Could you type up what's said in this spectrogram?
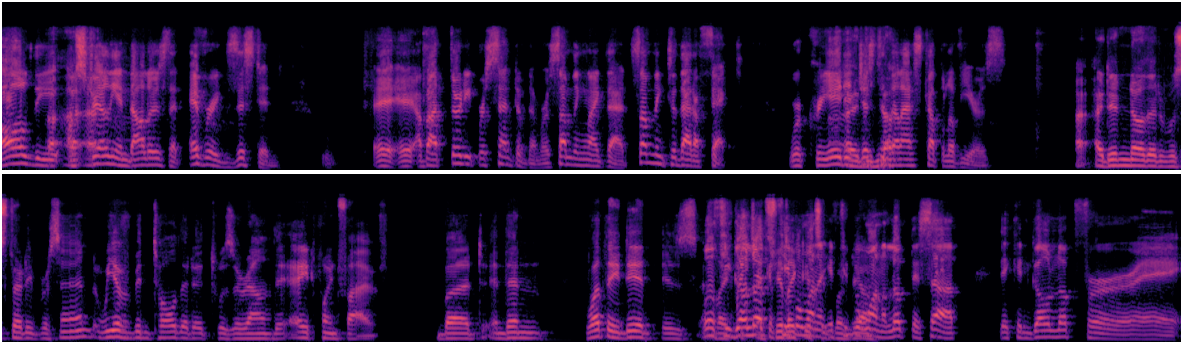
All the uh, Australian uh, dollars that ever existed, uh, about 30% of them or something like that, something to that effect were created I just in not- the last couple of years. I, I didn't know that it was 30%. We have been told that it was around the 8.5. But and then what they did is Well, if you go look, if people like want to, if people want to look this up, they can go look for uh,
